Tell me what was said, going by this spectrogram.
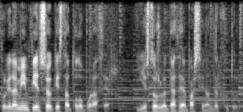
Porque también pienso que está todo por hacer y esto es lo que hace apasionante el futuro.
